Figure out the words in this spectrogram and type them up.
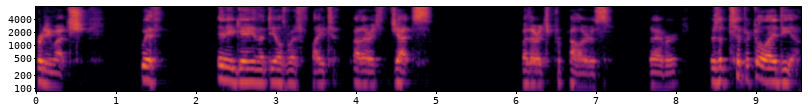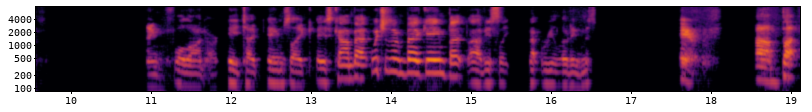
pretty much, with any game that deals with flight, whether it's jets, whether it's propellers, whatever. There's a typical idea. Full on arcade type games like Ace Combat, which is a bad game, but obviously not reloading missile air. Um, but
